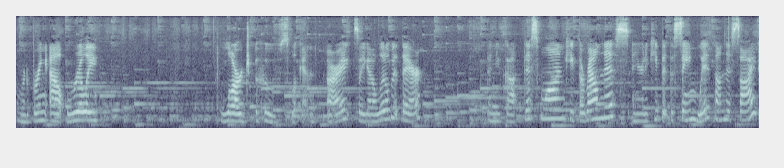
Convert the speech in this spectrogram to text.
And we're to bring out really large hooves looking. Alright, so you got a little bit there. Then you've got this one, keep the roundness, and you're to keep it the same width on this side.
